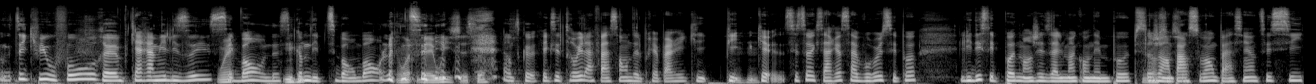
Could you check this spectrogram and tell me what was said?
Tu sais, cuit au four, euh, caramélisé, c'est Ouais. bon, c'est Mhm. comme des petits bonbons, là. Ouais, ben oui, c'est ça. En tout cas, fait que c'est de trouver la façon de le préparer qui puis Mhm. que c'est ça que ça reste savoureux, c'est pas l'idée c'est pas de manger des aliments qu'on n'aime pas. Puis ça j'en parle souvent aux patients, tu sais si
